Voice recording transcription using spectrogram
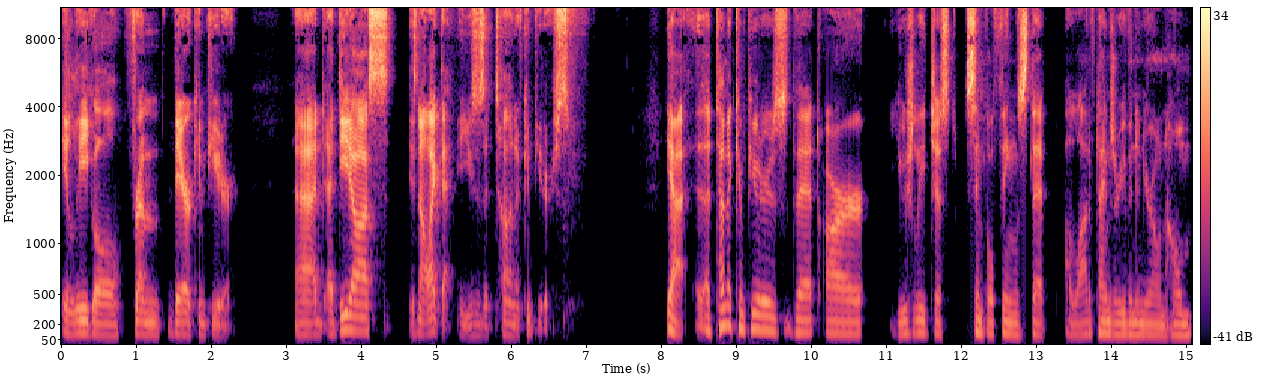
illegal from their computer. Uh, a DDoS is not like that, it uses a ton of computers. Yeah, a ton of computers that are usually just simple things that a lot of times are even in your own home,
